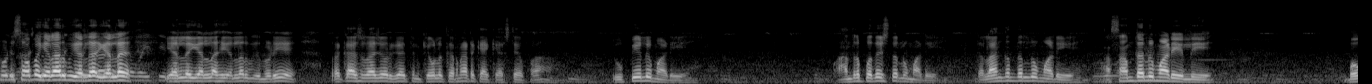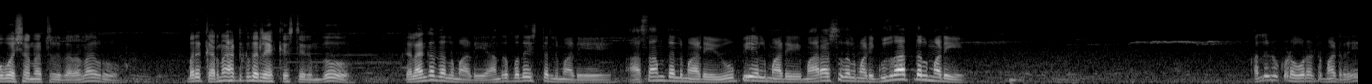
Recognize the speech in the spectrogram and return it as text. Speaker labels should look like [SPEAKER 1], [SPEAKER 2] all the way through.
[SPEAKER 1] ನೋಡಿ, ಸ್ವಾಭಾವಿಕ ಎಲ್ಲರಿಗೂ ಎಲ್ಲ ಎಲ್ಲ ಎಲ್ಲ ಎಲ್ಲ, ಎಲ್ಲರಿಗೂ ನೋಡಿ, ಪ್ರಕಾಶ್ ರಾಜ್ ಅವ್ರಿಗೆ ಹೇಳ್ತೀನಿ, ಕೇವಲ ಕರ್ನಾಟಕ ಯಾಕೆ ಅಷ್ಟೇಪ್ಪ ಯು ಪಿಯಲ್ಲೂ ಮಾಡಿ ಆಂಧ್ರ ಪ್ರದೇಶದಲ್ಲೂ ಮಾಡಿ, ತೆಲಂಗಾಣದಲ್ಲೂ ಮಾಡಿ, ಅಸ್ಸಾಂದಲ್ಲೂ ಮಾಡಿ ಇಲ್ಲಿ. ಬಹುಭಾಷಾ ನಟರು ಇದ್ದಾರಲ್ಲ ಅವರು. ಬರೀ ಕರ್ನಾಟಕದಲ್ಲಿ ಯಾಕಷ್ಟೇ ನಿಮ್ಮದು ತೆಲಂಗಾಣದಲ್ಲಿ ಮಾಡಿ ಆಂಧ್ರ ಪ್ರದೇಶದಲ್ಲಿ ಮಾಡಿ, ಅಸ್ಸಾಂದಲ್ಲಿ ಮಾಡಿ, ಯು ಪಿಯಲ್ಲಿ ಮಾಡಿ, ಮಹಾರಾಷ್ಟ್ರದಲ್ಲಿ ಮಾಡಿ ಗುಜರಾತ್ನಲ್ಲಿ ಮಾಡಿ. ಅಲ್ಲಿನೂ ಕೂಡ ಹೋರಾಟ ಮಾಡ್ರಿ?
